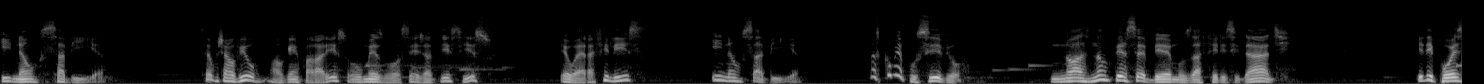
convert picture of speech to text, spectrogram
e não sabia. Você já ouviu alguém falar isso? Ou mesmo você já disse isso? Eu era feliz e não sabia. Mas como é possível nós não percebermos a felicidade e depois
